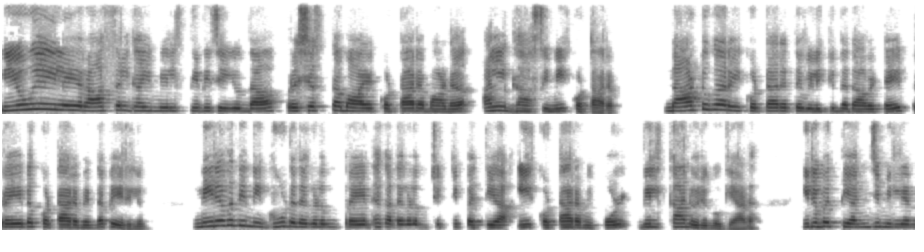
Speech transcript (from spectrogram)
യു എയിലെ റാസൽ ഖൈമിൽ സ്ഥിതി ചെയ്യുന്ന പ്രശസ്തമായ കൊട്ടാരമാണ് അൽ ഖാസിമി കൊട്ടാരം. നാട്ടുകാർ ഈ കൊട്ടാരത്തെ വിളിക്കുന്നതാവട്ടെ പ്രേത കൊട്ടാരം എന്ന പേരിലും. നിരവധി നിഗൂഢതകളും പ്രേതകഥകളും ചുറ്റിപ്പറ്റിയ ഈ കൊട്ടാരം ഇപ്പോൾ വിൽക്കാൻ ഒരുങ്ങുകയാണ്. ഇരുപത്തിയഞ്ച് മില്യൺ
